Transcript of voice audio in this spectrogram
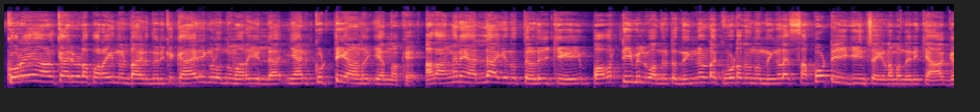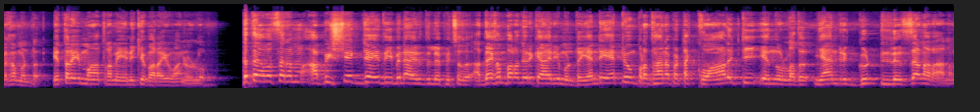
കുറെ ആൾക്കാർ ഇവിടെ പറയുന്നുണ്ടായിരുന്നു. എനിക്ക് കാര്യങ്ങളൊന്നും അറിയില്ല. ഞാൻ കുട്ടിയാണ് എന്നൊക്കെ. അത് അങ്ങനെയല്ല എന്ന് തെളിയിക്കുകയും പവർ ടീമിൽ വന്നിട്ട് നിങ്ങളുടെ കൂടെ നിന്ന് നിങ്ങളെ സപ്പോർട്ട് ചെയ്യുകയും ചെയ്യണമെന്ന് എനിക്ക് ആഗ്രഹമുണ്ട്. ഇത്രയും മാത്രമേ എനിക്ക് പറയുവാനുള്ളൂ. അടുത്ത അവസരം അഭിഷേക് ജയദീപിനായിരുന്നു ലഭിച്ചത്. അദ്ദേഹം പറഞ്ഞൊരു കാര്യമുണ്ട്. എന്റെ ഏറ്റവും പ്രധാനപ്പെട്ട ക്വാളിറ്റി എന്നുള്ളത് ഞാനൊരു ഗുഡ് ലിസണറാണ്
